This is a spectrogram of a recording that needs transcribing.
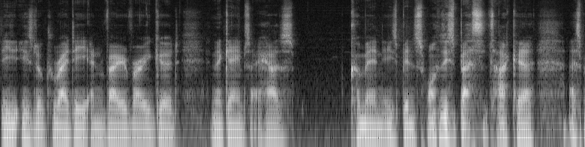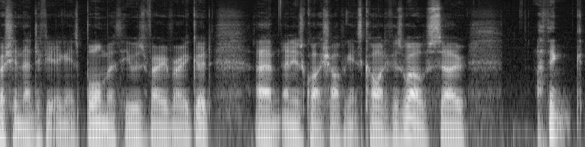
He, he's looked ready and very very good in the games that he has come in. He's been Swansea's best attacker, especially in their defeat against Bournemouth. He was very very good, um, and he was quite sharp against Cardiff as well. So I think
